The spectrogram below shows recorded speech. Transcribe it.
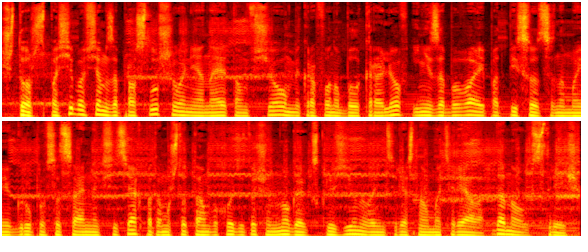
Что ж, спасибо всем за прослушивание. На этом все. У микрофона был Королев. И не забывай подписываться на мои группы в социальных сетях, потому что там выходит очень много эксклюзивного интересного материала. До новых встреч!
